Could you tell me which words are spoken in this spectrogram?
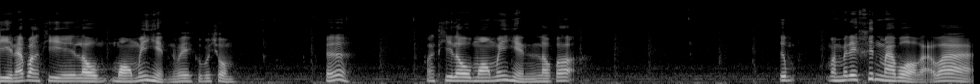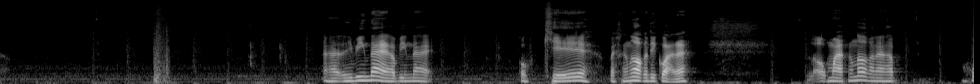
ดีๆนะ บางทีเรามองไม่เห็นเว้ยคุณผู้ชม เออ บางทีเรามองไม่เห็นเราก็คือมันไม่ได้ขึ้นมาบอกอะว่า อ่านนี้วิ่งได้ครับวิ่งได้ โอเค ไปข้างนอกกันดีกว่านะ เราออกมาข้างนอกกันนะครับ โอ้โห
